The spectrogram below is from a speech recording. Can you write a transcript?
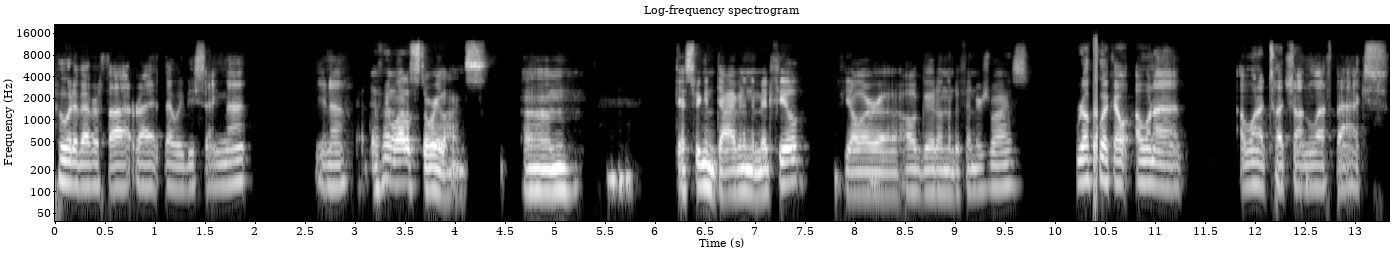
who would have ever thought, right, that we'd be saying that, you know? Yeah, definitely a lot of storylines. Um, guess we can dive in the midfield if y'all are uh, all good on the defenders wise. Real quick, I, I want to I want to touch on left backs.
